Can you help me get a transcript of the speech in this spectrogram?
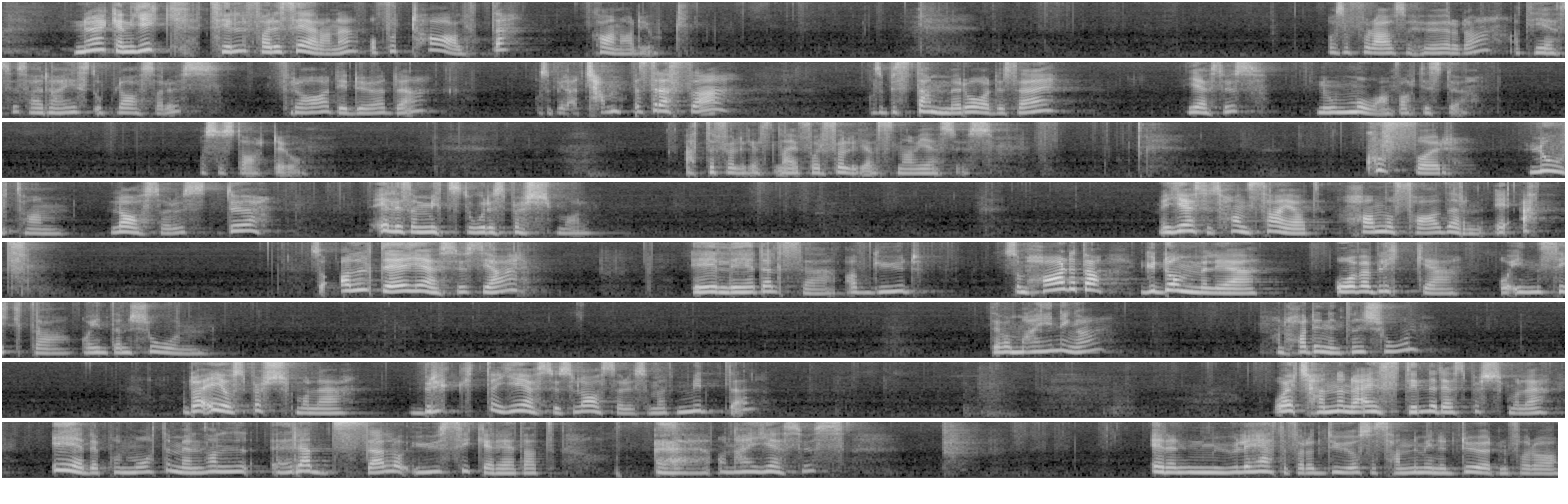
Nøken gikk til fariserene og fortalte hva han hadde gjort. Og så får de altså høre da at Jesus har reist opp Lasarus fra de døde. Og så blir de kjempestressa. Og så bestemmer rådet seg Jesus, nå må han faktisk dø. Og så starter jo nei, forfølgelsen av Jesus. Hvorfor lot han Lasarus dø? Det er liksom mitt store spørsmål. Men Jesus han sier at han og Faderen er ett. Så alt det Jesus gjør, er i ledelse av Gud, som har dette guddommelige overblikket og innsikter og intensjonen. Det var meninga. Han hadde en intensjon. Og Da er jo spørsmålet brukte Jesus Lasarus som et middel. Og jeg kjenner Når jeg stiller det spørsmålet, er det på en måte med en sånn redsel og usikkerhet at Eh, å nei, Jesus, er det en mulighet for at du også sender i døden for å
